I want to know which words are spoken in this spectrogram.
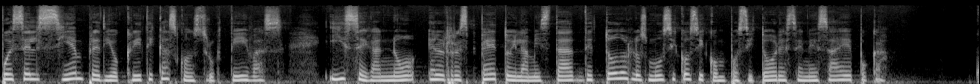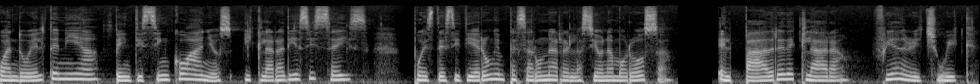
pues él siempre dio críticas constructivas y se ganó el respeto y la amistad de todos los músicos y compositores en esa época. Cuando él tenía 25 años y Clara 16, pues decidieron empezar una relación amorosa. El padre de Clara, Friedrich Wick,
